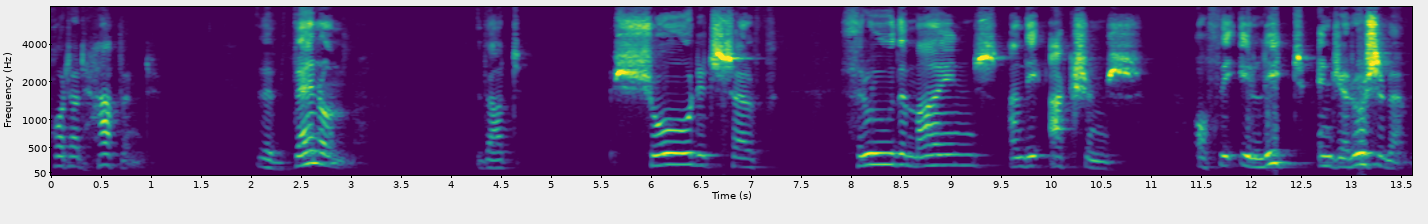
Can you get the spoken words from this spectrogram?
what had happened, the venom that showed itself through the minds and the actions of the elite in Jerusalem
